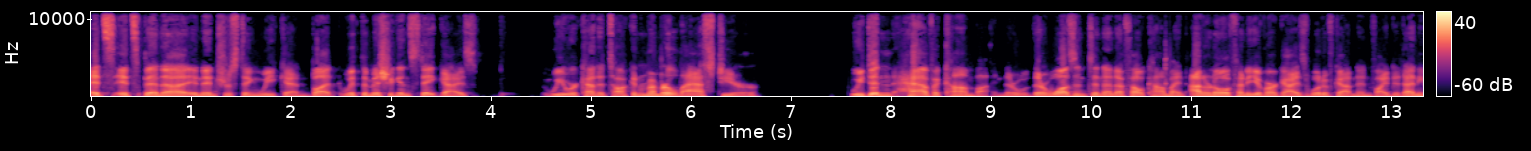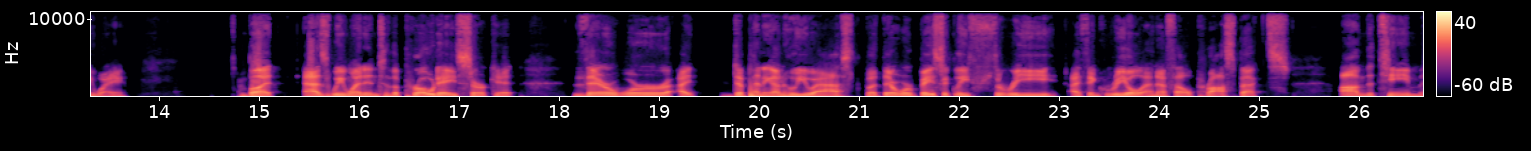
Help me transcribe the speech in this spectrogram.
it's it's been a, an interesting weekend. But with the Michigan State guys, we were kind of talking. Remember last year, we didn't have a combine. There there wasn't an NFL combine. I don't know if any of our guys would have gotten invited anyway. But as we went into the pro day circuit, there were I depending on who you asked, but there were basically three, I think, real NFL prospects on the team.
